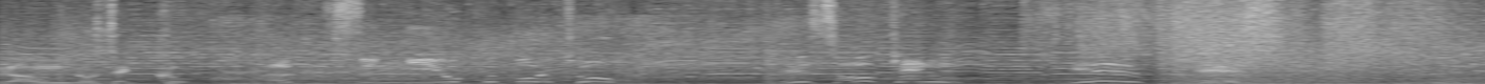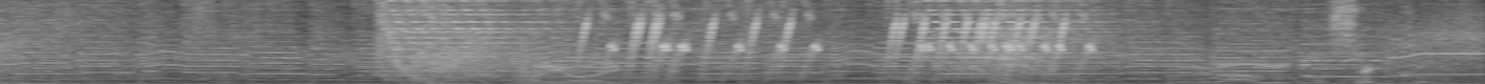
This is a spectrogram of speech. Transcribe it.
グラウンド石膏マックス2億ボルト武装剣 US おいおい。グラウンド石膏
